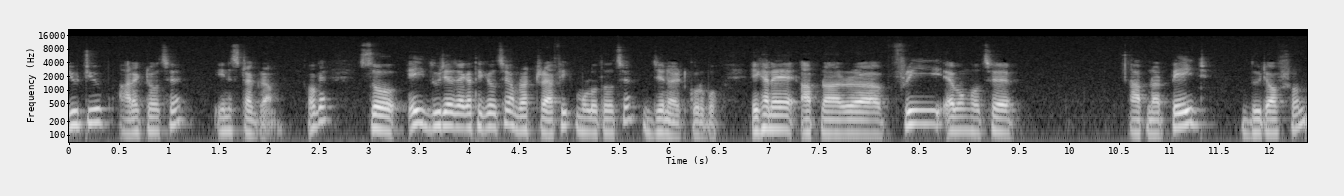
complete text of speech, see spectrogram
ইউটিউব আর একটা হচ্ছে ইনস্টাগ্রাম ওকে সো এই দুইটা জায়গা থেকে হচ্ছে আমরা ট্রাফিক মূলত হচ্ছে জেনারেট করব। এখানে আপনার ফ্রি এবং হচ্ছে আপনার পেইড দুইটা অপশন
